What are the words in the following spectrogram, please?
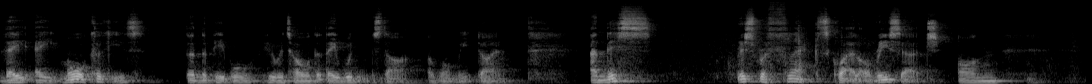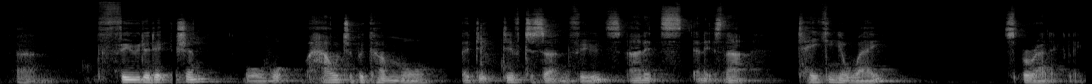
they ate more cookies than the people who were told that they wouldn't start a one week diet. And this this reflects quite a lot of research on um, food addiction or what, how to become more addictive to certain foods, and it's and it's that taking away sporadically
